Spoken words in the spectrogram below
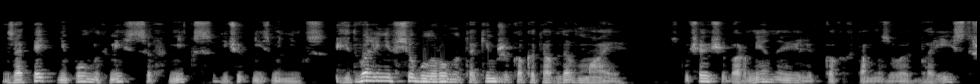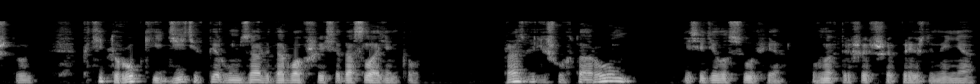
За пять неполных месяцев микс ничуть не изменился. Едва ли не все было ровно таким же, как и тогда в мае. Скучающие бармены, или как их там называют, баристы, что ли. Какие-то робкие дети в первом зале, дорвавшиеся до сладенького. Разве лишь во втором, где сидела Софья, вновь пришедшая прежде меня,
